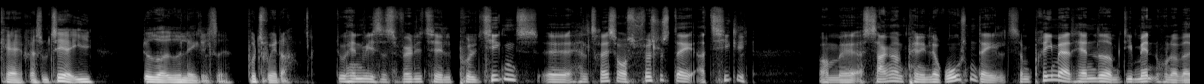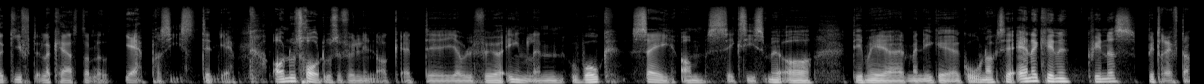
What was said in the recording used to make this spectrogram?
kan resultere i død og ødelæggelse på Twitter. Du henviser selvfølgelig til Politikens øh, 50-års fødselsdag artikel om øh, sangeren Pernille Rosendal, som primært handlede om de mænd, hun har været gift eller kærester med. Ja, præcis. Den, ja. Og nu tror du selvfølgelig nok, at øh, jeg vil føre en eller anden woke-sag om sexisme og det med, at man ikke er god nok til at anerkende kvinders bedrifter.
